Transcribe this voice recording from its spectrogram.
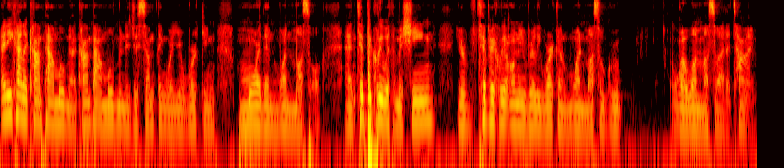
any kind of compound movement. A compound movement is just something where you're working more than one muscle, and typically with a machine, you're typically only really working one muscle group or one muscle at a time.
